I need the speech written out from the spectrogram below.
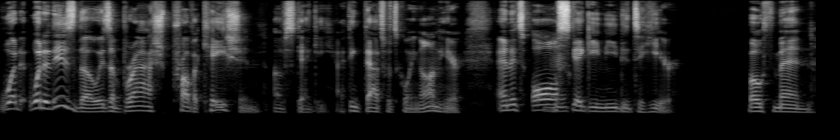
What what it is though is a brash provocation of Skeggy. I think that's what's going on here, and it's all Skeggy needed to hear. Both men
